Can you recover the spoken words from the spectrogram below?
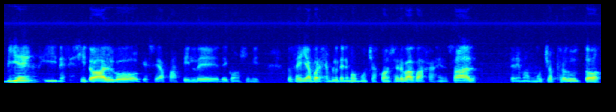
bien y necesito algo que sea fácil de, consumir. Entonces ya, por ejemplo, tenemos muchas conservas bajas en sal, tenemos muchos productos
